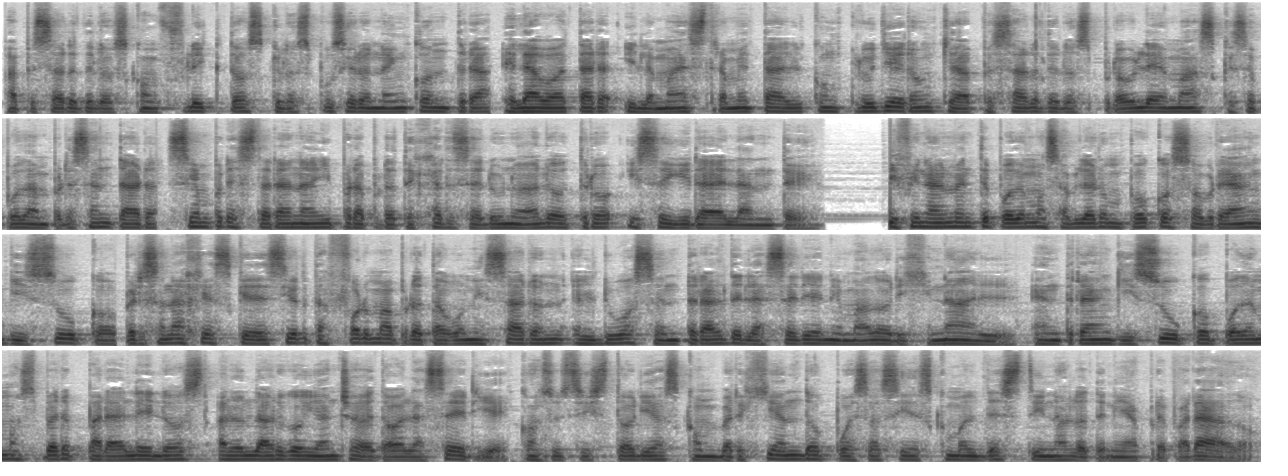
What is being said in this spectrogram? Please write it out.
A pesar de los conflictos que los pusieron en contra, el avatar y la maestra metal concluyeron que a pesar de los problemas que se puedan presentar, siempre estarán ahí para protegerse el uno al otro y seguir adelante. Y finalmente podemos hablar un poco sobre Ang y personajes que de cierta forma protagonizaron el dúo central de la serie animada original. Entre Ang y podemos ver paralelos a lo largo y ancho de toda la serie, con sus historias convergiendo pues así es como el destino lo tenía preparado.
